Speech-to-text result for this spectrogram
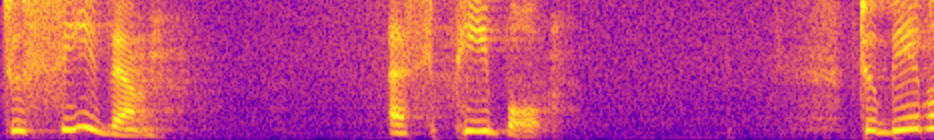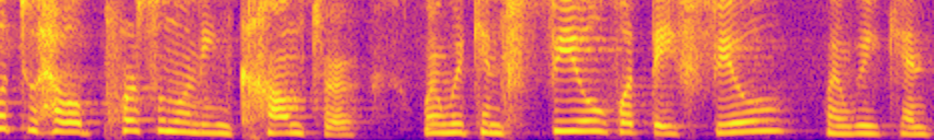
to see them as people, to be able to have a personal encounter when we can feel what they feel, when we can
